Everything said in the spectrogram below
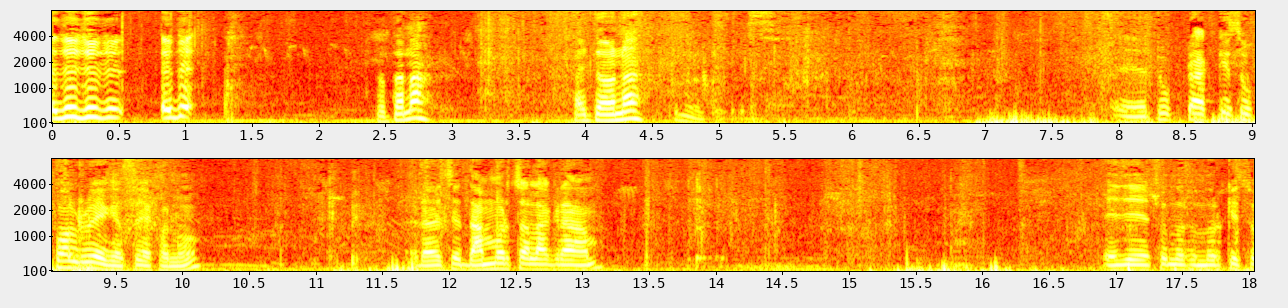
এই যে এই যে তো না? তাই তো না টুকটাক কিছু ফল রয়ে গেছে এখনও। এটা হচ্ছে দাম্বরচালা গ্রাম। এই যে সুন্দর সুন্দর কিছু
